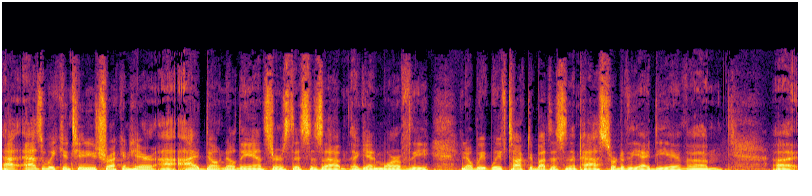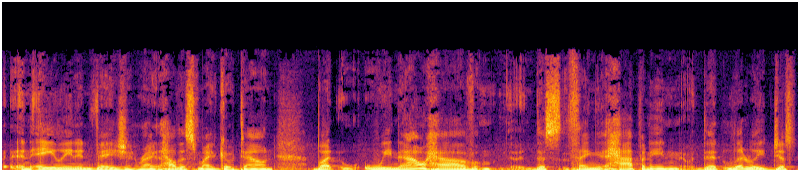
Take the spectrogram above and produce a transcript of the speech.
as we continue trucking here, I, I don't know the answers. This is uh, again more of the you know we we've talked about this in the past, sort of the idea of um, uh, an alien invasion, right? How this might go down. But we now have this thing happening that literally just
